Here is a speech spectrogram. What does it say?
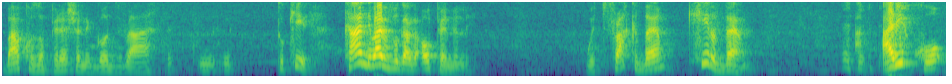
bakoze operation god's wrath. To kill kandi babivugaga openly. We track them kill them. Ariko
